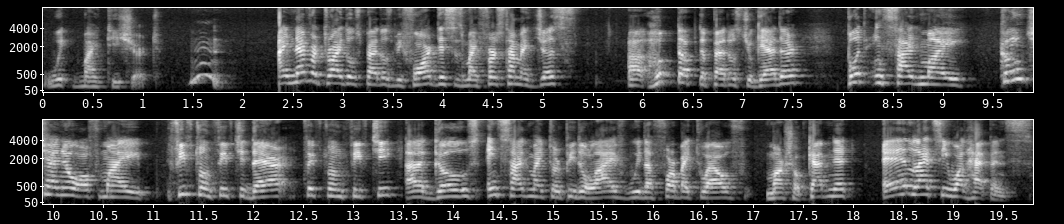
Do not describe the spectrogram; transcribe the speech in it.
with my t-shirt. Hmm. I never tried those pedals before. This is my first time. I just uh, hooked up the pedals together, put inside my clean channel of my 5150 there, 5150 uh, goes inside my Torpedo Live with a 4x12 Marshall cabinet and let's see what happens.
